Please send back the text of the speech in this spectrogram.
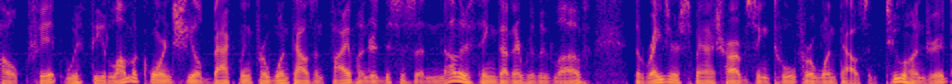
outfit with the Llamacorn Shield backbling for 1,500. This is another thing that I really love. The Razor Smash Harvesting Tool for 1,200.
